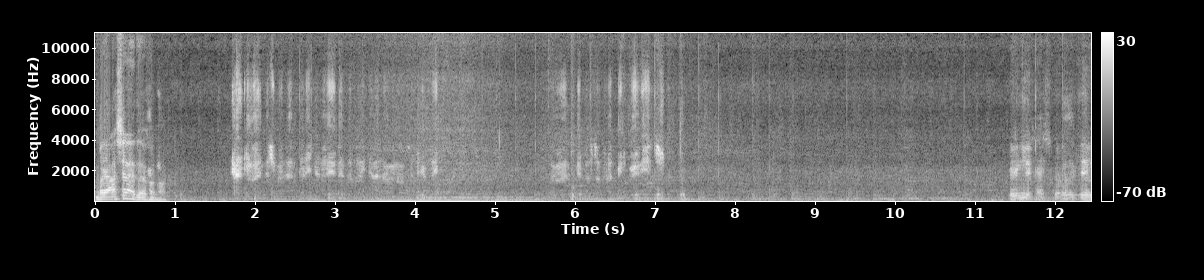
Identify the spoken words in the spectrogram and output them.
ভাই। আসে না তো এখনও? সব দেওয়া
